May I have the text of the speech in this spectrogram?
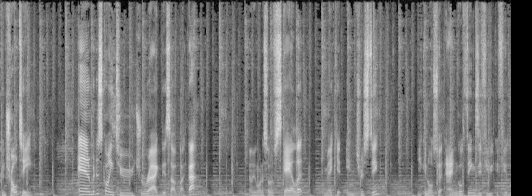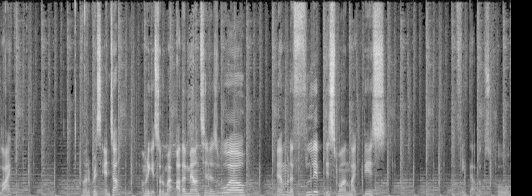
Control T, and we're just going to drag this up like that. And we wanna sort of scale it, make it interesting. You can also angle things if you if you like. I'm gonna press enter. I'm gonna get sort of my other mountain as well. And I'm gonna flip this one like this. I think that looks cool.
